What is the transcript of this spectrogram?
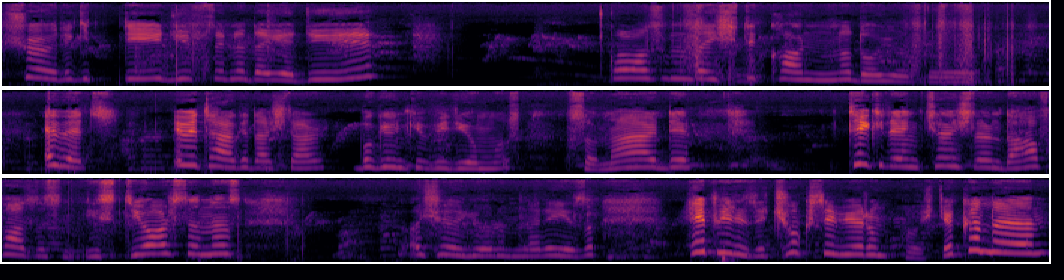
Şöyle gitti. Cipsini de yedi. Kolasını da içti. Karnını doyurdu. Evet. Evet arkadaşlar. Bugünkü videomuz sona erdi. Tek renk challenge'ların daha fazlasını istiyorsanız aşağı yorumlara yazın. Hepinizi çok seviyorum. Hoşçakalın.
